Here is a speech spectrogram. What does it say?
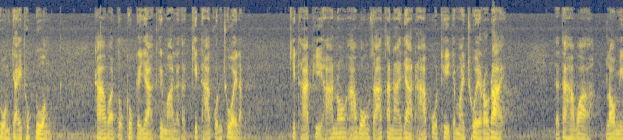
ดวงใจทุกดวง ถ้าว่าตกทุกข์ได้ยากขึ้นมาแล้วก็คิดหาคนช่วยละ่ะ คิดหาพี่หาน้องหาวงศาคณาญาติหาผู้ที่จะมาช่วยเราได้ แต่ถ้าหาว่าเรามี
